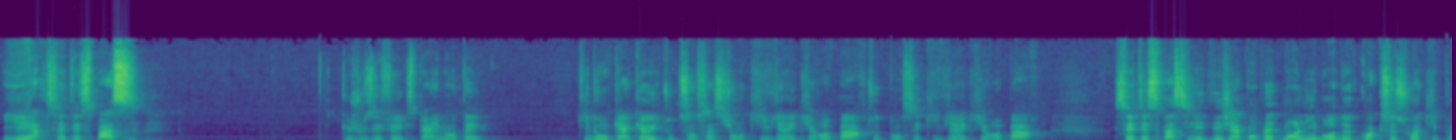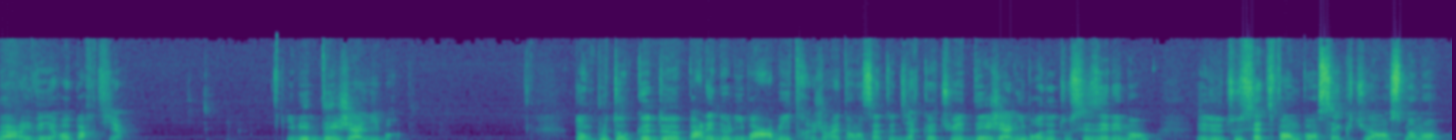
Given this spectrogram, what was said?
hier, cet espace que je vous ai fait expérimenter, qui donc accueille toute sensation qui vient et qui repart, toute pensée qui vient et qui repart, cet espace, il est déjà complètement libre de quoi que ce soit qui peut arriver et repartir. Il est déjà libre. Donc plutôt que de parler de libre arbitre, j'aurais tendance à te dire que tu es déjà libre de tous ces éléments et de toute cette forme pensée que tu as en ce moment,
